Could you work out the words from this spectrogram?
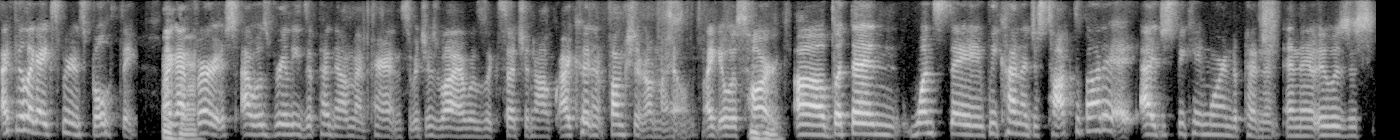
I feel like i experienced both things like mm-hmm. at first i was really dependent on my parents which is why i was like such an awkward. i couldn't function on my own like it was mm-hmm. hard mm-hmm. uh, but then once they we kind of just talked about it i just became more independent and it, it was just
